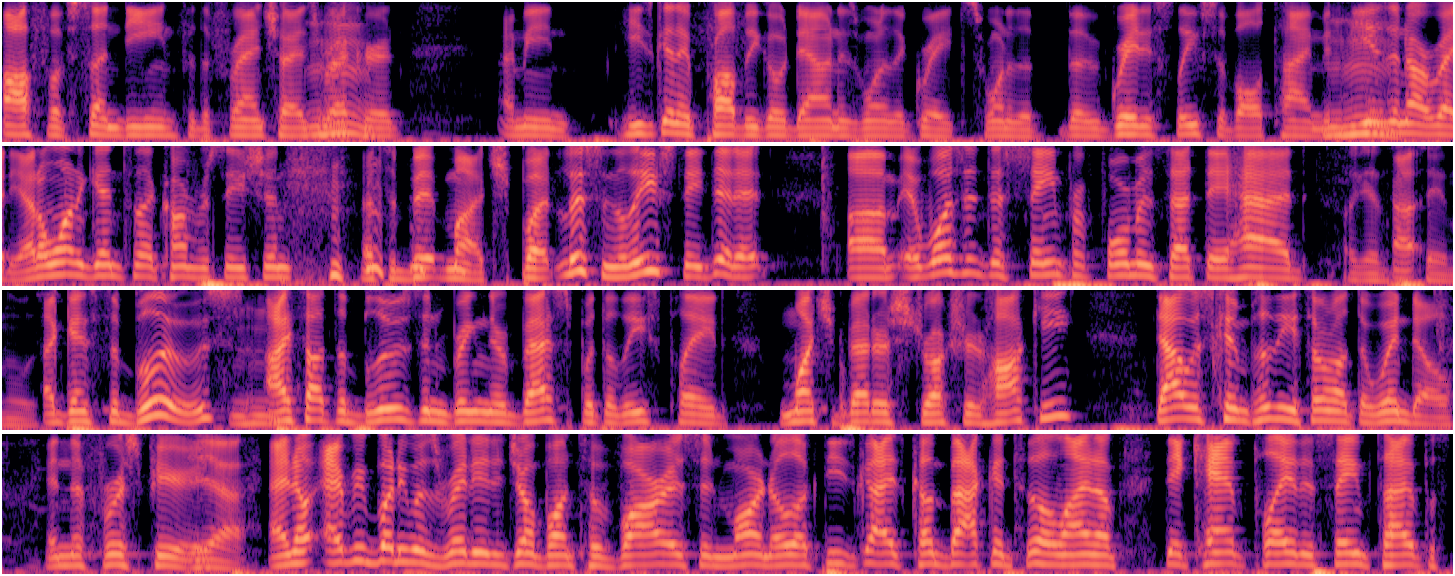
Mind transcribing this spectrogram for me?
off of Sundin for the franchise Mm-hmm. record. I mean, he's going to probably go down as one of the greats, one of the, the greatest Leafs of all time, if Mm-hmm. he isn't already. I don't want to get into that conversation. That's a bit much. But listen, the Leafs, they did it. Um, it wasn't the same performance that they had Against uh, St. Louis. against the Blues. Mm-hmm. I thought the Blues didn't bring their best, but the Leafs played much better structured hockey. That was completely thrown out the window in the first period. Yeah. I know everybody was ready to jump on Tavares and Marner. Oh, look, these guys come back into the lineup. They can't play the same type of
